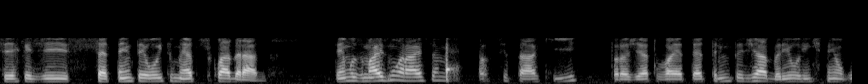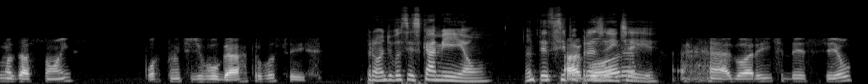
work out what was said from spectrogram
cerca de 78 metros quadrados. Temos mais murais também. Posso citar aqui. O projeto vai até 30 de abril. A gente tem algumas ações importante divulgar para vocês. Para onde vocês caminham? Antecipa para gente aí. Agora a gente desceu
